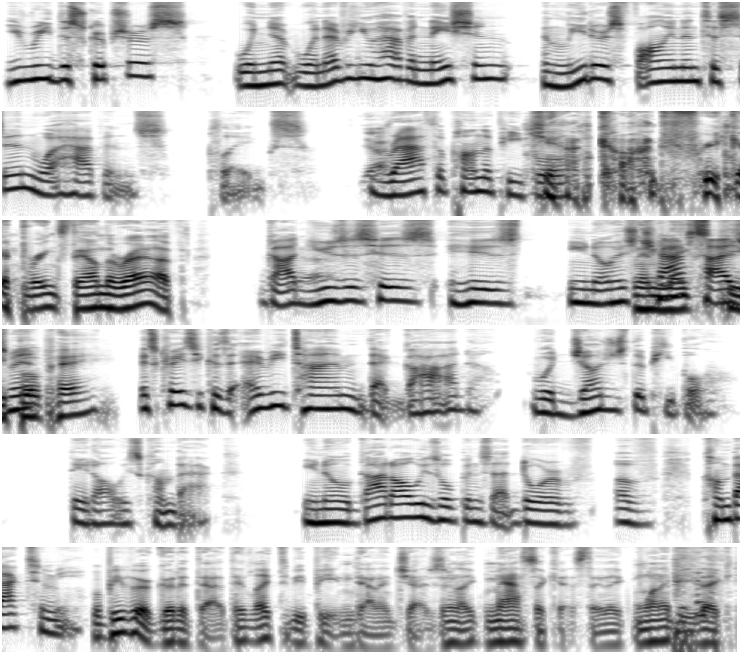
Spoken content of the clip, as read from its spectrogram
you read the scriptures whenever, whenever you have a nation and leaders falling into sin what happens plagues Yeah. wrath upon the people Yeah, God freaking brings down the wrath god uses his his you know his people chastisement pay. it's crazy because every time that god would judge the people they'd always come back you know god always opens that door of, of come back to me Well, people are good at that. They like to be beaten down and judged. They're like masochists. They like want to be like,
